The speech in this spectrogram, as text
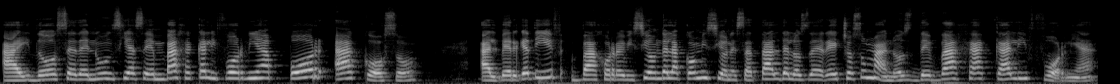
Hay 12 denuncias en Baja California por acoso. Albergue DIF bajo revisión de la Comisión Estatal de los Derechos Humanos de Baja California.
